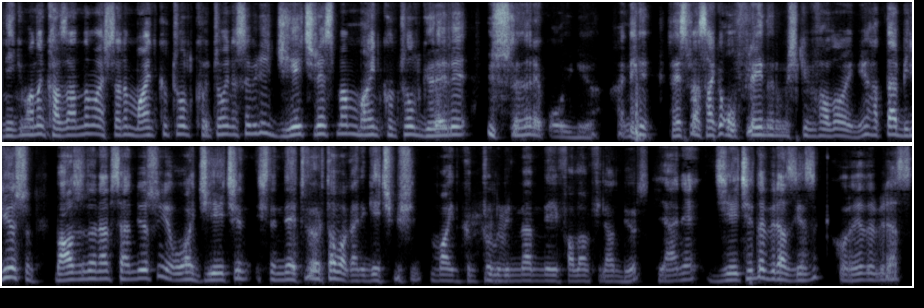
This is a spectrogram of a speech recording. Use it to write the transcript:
Nigma'nın kazandığı maçlarda Mind Control kötü oynasa bile GH resmen Mind Control görevi üstlenerek oynuyor. Hani resmen sanki offlaner'mış gibi falan oynuyor. Hatta biliyorsun bazı dönem sen diyorsun ya o GH'in işte network'a bak hani geçmişin Mind Control'u bilmem neyi falan filan diyoruz. Yani GH'e de biraz yazık. Oraya da biraz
